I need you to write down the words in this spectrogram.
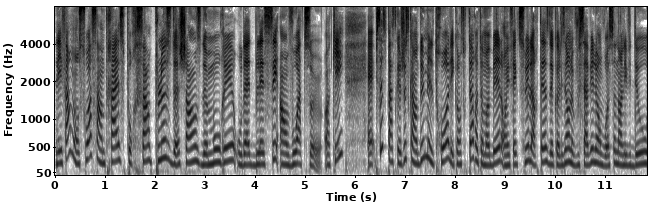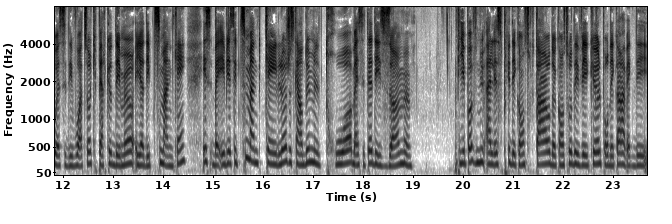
les femmes ont 73% plus de chances de mourir ou d'être blessées en voiture. OK? Euh, ça, c'est parce que jusqu'en 2003, les constructeurs automobiles ont effectué leur test de collision. Vous savez, là, on voit ça dans les vidéos, c'est des voitures qui percutent des murs et il y a des petits mannequins. Et, ben, eh bien, ces petits mannequins-là, jusqu'en 2003, ben, c'était des hommes. Puis il n'est pas venu à l'esprit des constructeurs de construire des véhicules pour des corps avec des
